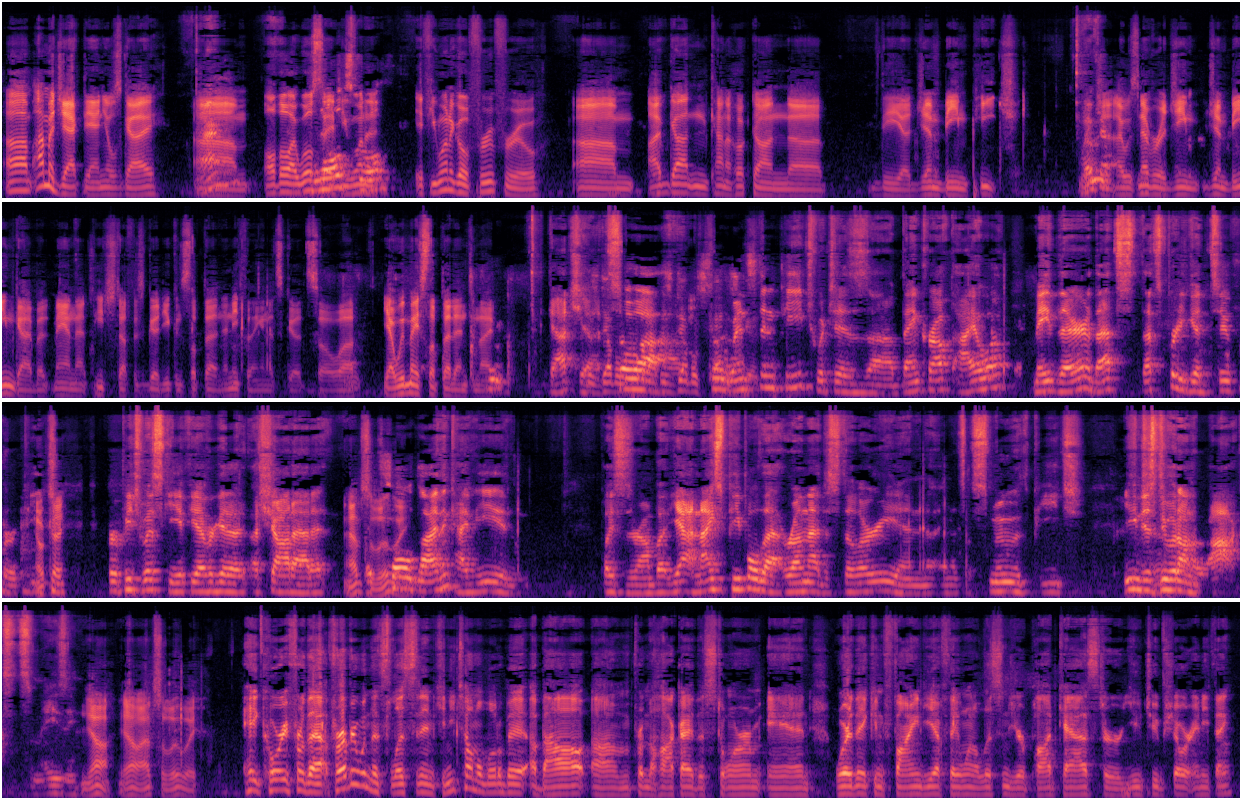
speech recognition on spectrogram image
um, I'm a Jack Daniels guy. Um, although I will say, if you want to if you want to go frou frou, um, I've gotten kind of hooked on uh, the uh, Jim Beam peach. Which Okay. I was never a Jim, Jim Beam guy, but man, that peach stuff is good. You can slip that in anything, and it's good. So uh, yeah, we may slip that in tonight. Gotcha. Double- so, uh, so sun is Winston Peach, which is uh, Bancroft, Iowa, made there. That's that's pretty good too for a peach. Okay, For a peach whiskey, if you ever get a, a shot at it. Absolutely. It's absolutely. sold, I think, Hy-Vee and places around. But yeah, nice people that run that distillery, and and it's a smooth peach. You can just do it on the rocks. It's amazing. Yeah, yeah, absolutely. Hey Cory, for that for everyone that's listening, can you tell them a little bit about um, from the Hawkeye of the Storm and where they can find you if they want to listen to your podcast or YouTube show or anything?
